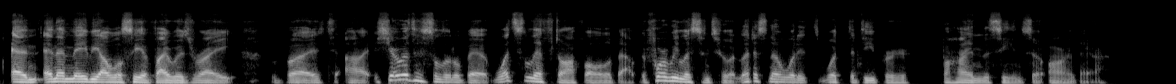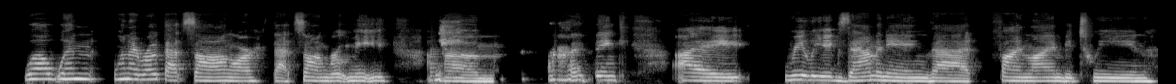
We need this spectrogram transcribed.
and and then maybe I will see if I was right. But uh, share with us a little bit what's liftoff all about. Before we listen to it, let us know what it's what the deeper behind the scenes are there. Well, when when I wrote that song, or that song wrote me, um, I think I really examining that fine line between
